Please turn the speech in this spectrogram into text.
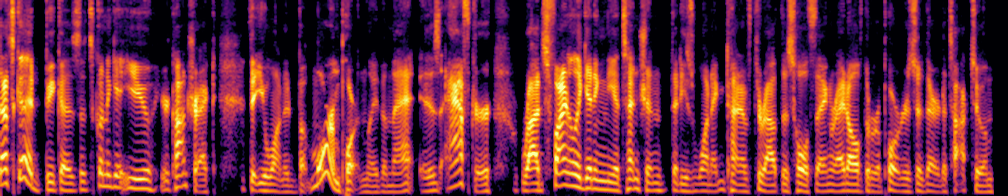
that's good because it's going to get you your contract that you wanted. But more importantly than that is after Rod's finally getting the attention that he's wanted kind of throughout this whole thing, right? All of the reporters are there to talk to him.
